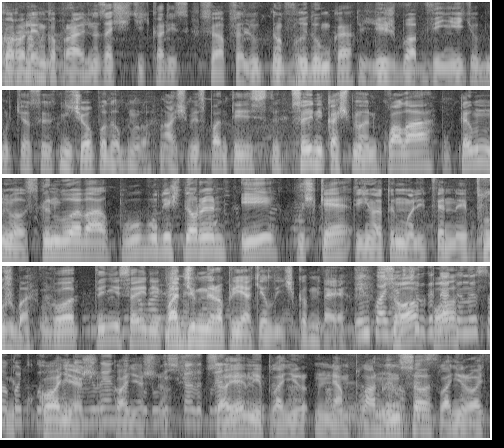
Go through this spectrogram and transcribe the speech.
Короленко правильно защитить Карис. Все абсолютно выдумка, лишь бы обвинить удмуртясы. Ничего подобного. Ашмес пантеисты. Сыны Кашмелан Куала, Темнуэл Скинлуевал, Пу будешь дорын и Кушке Тинюатын молитвенная служба. Вот ты не сайник. Ваджим мероприятие личком. Конечно, конечно. Саеми планируем планынса, планировать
